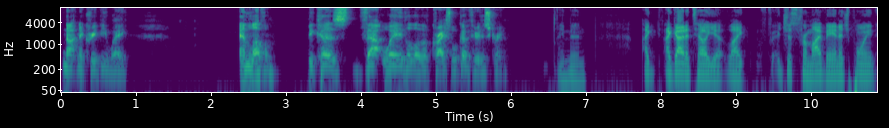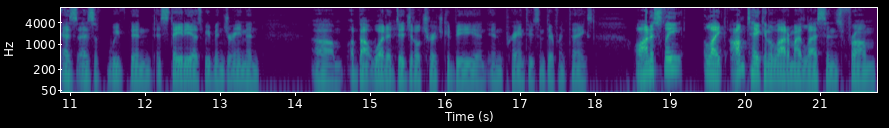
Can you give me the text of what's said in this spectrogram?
not in a creepy way and love them because that way the love of Christ will go through the screen. Amen. I I got to tell you, like just from my vantage point, as as we've been as Stadia, as we've been dreaming um, about what a digital church could be, and, and praying through some different things. Honestly, like I'm taking a lot of my lessons from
